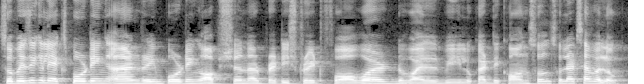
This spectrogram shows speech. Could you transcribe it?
So basically exporting and re-importing option are pretty straightforward while we look at the console. So let's have a look.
